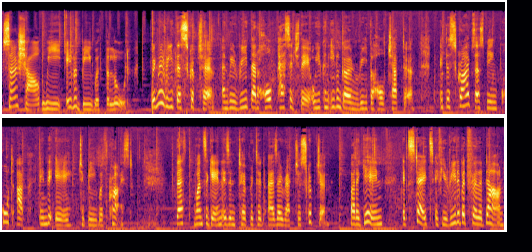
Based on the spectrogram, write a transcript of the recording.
So shall we ever be with the Lord. When we read this scripture and we read that whole passage there, or you can even go and read the whole chapter, it describes us being caught up in the air to be with Christ. That, once again, is interpreted as a rapture scripture. But again, It states, if you read a bit further down,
